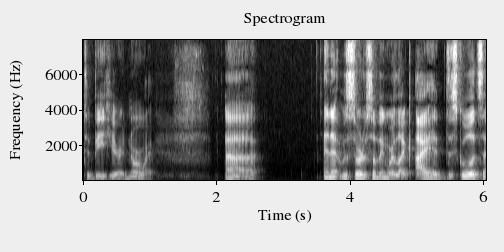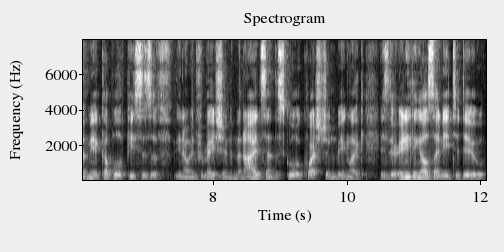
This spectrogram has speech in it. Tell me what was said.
to be here in Norway. Uh, and it was sort of something where like I had the school had sent me a couple of pieces of you know information, and then I had sent the school a question being like, "Is there anything else I need to do?"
